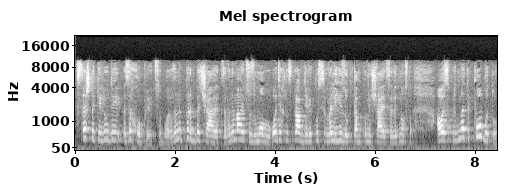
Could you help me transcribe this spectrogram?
все ж таки люди захоплюють собою. Вони передбачаються, вони мають цю змогу. Одяг насправді в якусь валізу там поміщається відносно. А ось предмети побуту,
